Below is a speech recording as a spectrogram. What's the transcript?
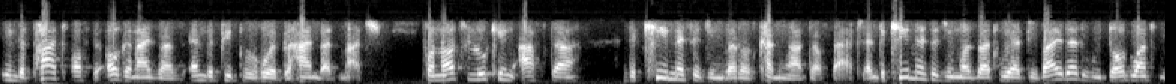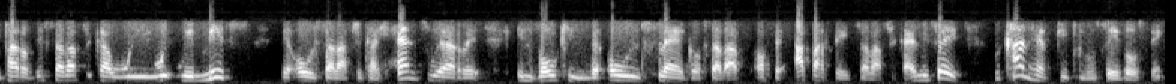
in the part of the organizers and the people who were behind that march for not looking after the key messaging that was coming out of that. And the key messaging was that we are divided, we don't want to be part of this South Africa, we, we, we miss the old South Africa. Hence, we are uh, invoking the old flag of, South Af- of the apartheid South Africa. And we say, we can't have people who say those things.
